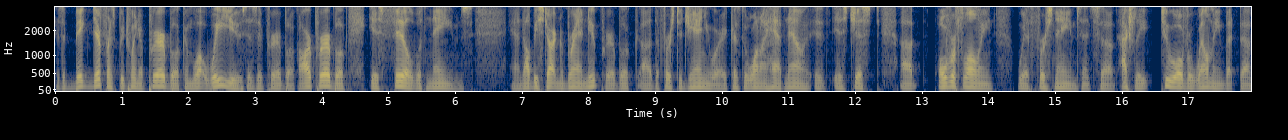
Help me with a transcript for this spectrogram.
There's a big difference between a prayer book and what we use as a prayer book. Our prayer book is filled with names. And I'll be starting a brand new prayer book uh, the 1st of January because the one I have now is, is just uh, overflowing with first names. It's uh, actually too overwhelming, but uh,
